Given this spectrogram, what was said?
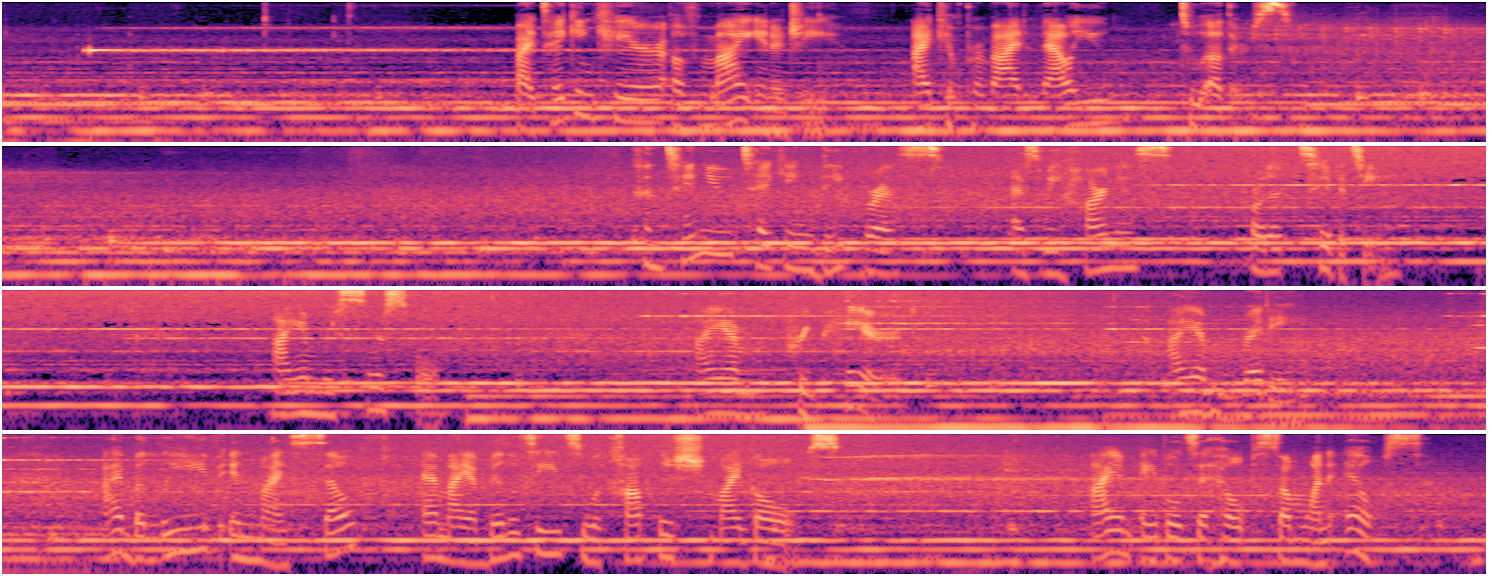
By taking care of my energy, I can provide value to others. Continue taking deep breaths as we harness productivity. I am resourceful. I am prepared. I am ready. I believe in myself and my ability to accomplish my goals. I am able to help someone else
